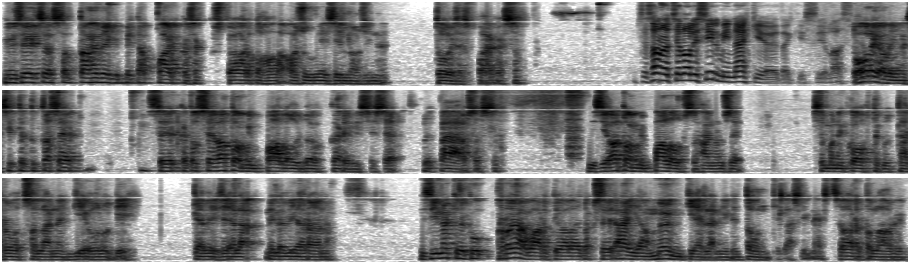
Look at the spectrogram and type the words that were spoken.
kyllä se itse asiassa saattaa hyvinkin pitää paikkansa, koska Artohan asui vielä silloin sinne toisessa paikassa. se sanoi, että siellä oli silminnäkijöitäkin siellä asiassa. Oli, oli. Sitten tota se, se, kato se Atomin paluudokkari, missä se oli pääosassa. Niin siinä Atomin paluussahan on se semmoinen kohta, kun tämä ruotsalainen geologi kävi siellä niillä vieraana. Niin siinä näkyy, kun rajavartiolaitoksen äijä on mönkiellä niiden tontilla siinä. Ja sitten se Arto Lauri,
